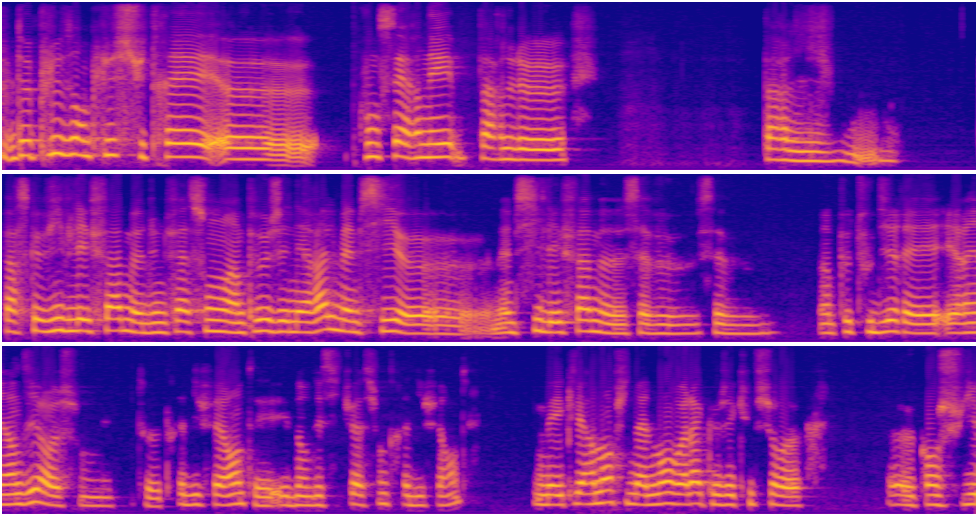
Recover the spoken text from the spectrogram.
de plus en plus, je suis très euh, concernée par le, par le- par ce que vivent les femmes d'une façon un peu générale, même si, euh, même si les femmes, ça veut, ça veut un peu tout dire et, rien dire. On est toutes euh, très différentes et, dans des situations très différentes. Mais clairement, finalement, voilà, que j'écrive sur euh, quand je suis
